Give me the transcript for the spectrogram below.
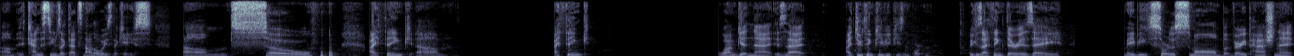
um, it kind of seems like that's not always the case. Um, so I think um, I think what I'm getting at is that I do think PvP is important because I think there is a maybe sort of small but very passionate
